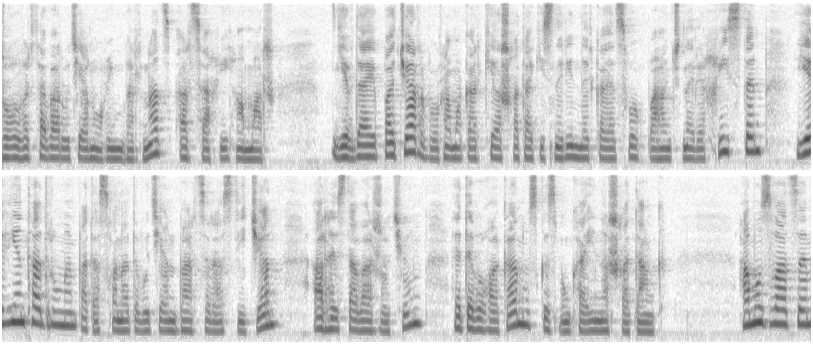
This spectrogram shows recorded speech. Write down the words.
ժողովրդավարության ուղին բռնած Արցախի համար եւ դա է պատճառը, որ համակարգի աշխատակիցներին ներկայացվող պահանջները խիստ են եւ ենթադրում են պատասխանատվության բարձր աստիճան, արհեստավարժություն, հետեւողական ու սկզբունքային աշխատանք։ Համոզված եմ,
